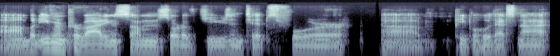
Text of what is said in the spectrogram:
Um, but even providing some sort of cues and tips for uh, people who that's not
